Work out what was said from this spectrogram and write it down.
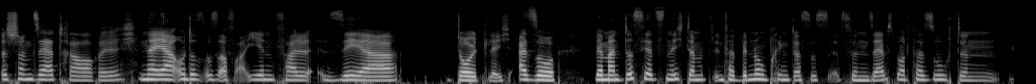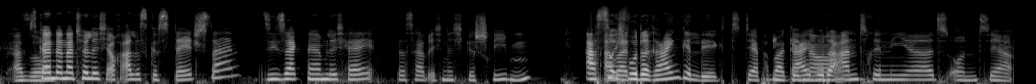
Ist schon sehr traurig. Naja, und es ist auf jeden Fall sehr deutlich. Also wenn man das jetzt nicht damit in Verbindung bringt, dass es für einen Selbstmordversuch, dann also. Es könnte natürlich auch alles gestaged sein. Sie sagt nämlich, hey, das habe ich nicht geschrieben. Ach so, ich wurde reingelegt. Der Papagei genau. wurde antrainiert und ja.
